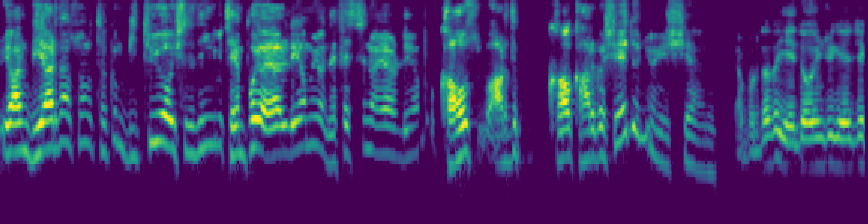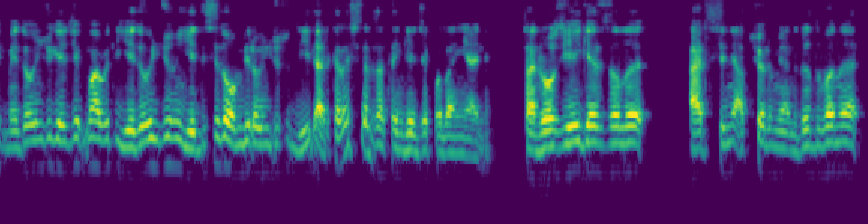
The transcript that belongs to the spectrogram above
Yani bir yerden sonra takım bitiyor. İşte dediğin gibi tempoyu ayarlayamıyor. Nefesini ayarlayamıyor. Kaos artık kargaşaya dönüyor iş yani. Ya burada da 7 oyuncu gelecek, 7 oyuncu gelecek muhabbeti. 7 oyuncunun 7'si de 11 oyuncusu değil arkadaşlar zaten gelecek olan yani. Sen Rozier'i, Gezzal'ı, Ersin'i atıyorum yani Rıdvan'ı,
